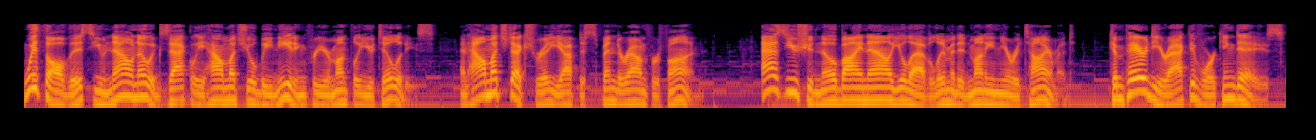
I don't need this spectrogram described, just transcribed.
With all this, you now know exactly how much you'll be needing for your monthly utilities, and how much extra you have to spend around for fun. As you should know by now, you'll have limited money in your retirement, compared to your active working days,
